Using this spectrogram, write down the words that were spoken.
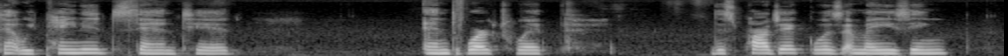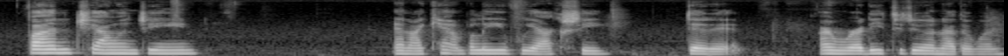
that we painted, sanded, and worked with. This project was amazing, fun, challenging, and I can't believe we actually did it. I'm ready to do another one.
